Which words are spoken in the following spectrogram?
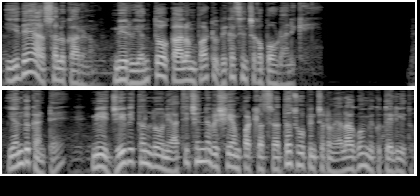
ఇదే అసలు కారణం. మీరు ఎంతో కాలం పాటు వికసించకపోవడానికి. ఎందుకంటే మీ జీవితంలోని అతి చిన్న విషయం పట్ల శ్రద్ధ చూపించడం ఎలాగో మీకు తెలియదు.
